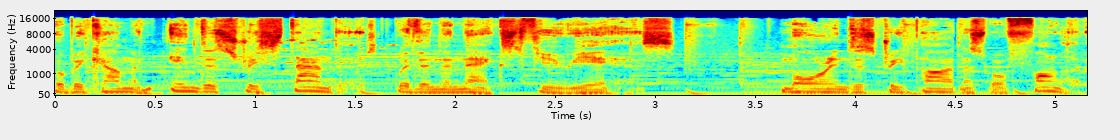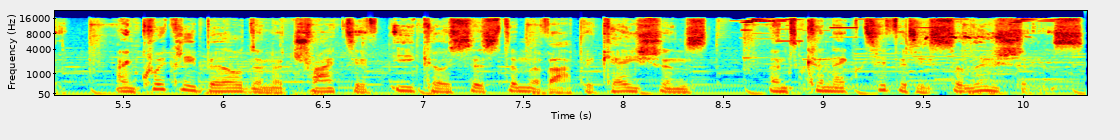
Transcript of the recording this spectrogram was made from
will become an industry standard within the next few years. More industry partners will follow and quickly build an attractive ecosystem of applications and connectivity solutions.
